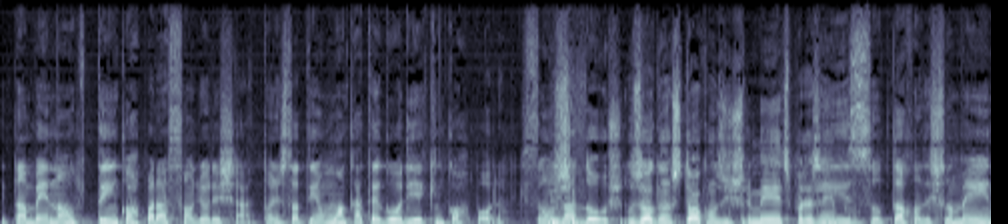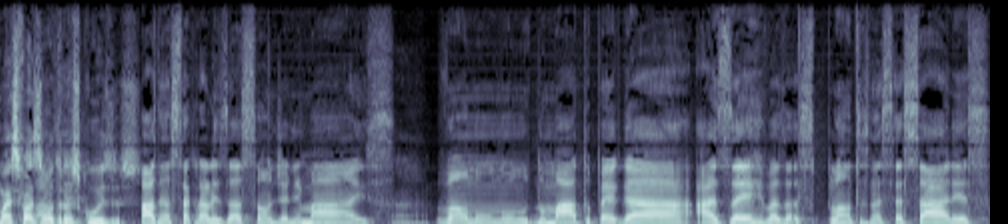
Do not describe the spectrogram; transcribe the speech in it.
e também não tem incorporação de orixá. Então a gente só tem uma categoria que incorpora, que são os adoxos. Os órgãos tocam os instrumentos, por exemplo? Isso, tocam os instrumentos. Mas fazem, fazem outras coisas? Fazem a sacralização de animais, ah. vão no, no, no mato pegar as ervas, as plantas necessárias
